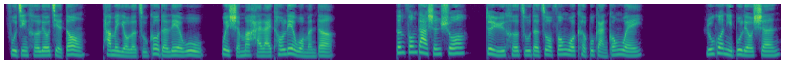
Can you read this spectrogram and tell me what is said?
附近河流解冻，他们有了足够的猎物，为什么还来偷猎我们的？”奔风大声说：“对于河族的作风，我可不敢恭维。如果你不留神，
